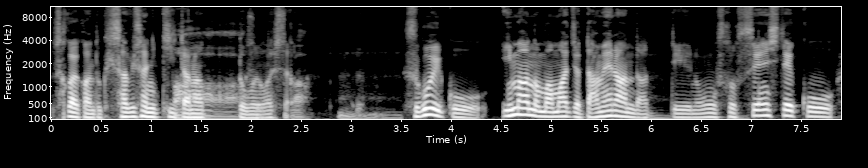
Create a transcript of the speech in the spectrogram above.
酒井監督久々に聞いたなと思いました、うん、すごいこう今のままじゃダメなんだっていうのを率先してこう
